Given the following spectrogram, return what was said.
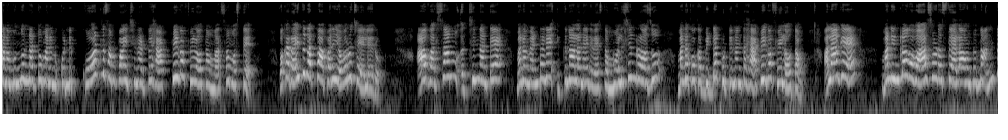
మన ముందున్నట్టు మనం కొన్ని కోట్లు సంపాదించినట్టు హ్యాపీగా ఫీల్ అవుతాం వర్షం వస్తే. ఒక రైతు తప్ప ఆ పని ఎవరూ చేయలేరు. ఆ వర్షం వచ్చిందంటే మనం వెంటనే ఇత్తనాలు అనేది వేస్తాం. మొలిసిన రోజు మనకు ఒక బిడ్డ పుట్టినంత హ్యాపీగా ఫీల్ అవుతాం. అలాగే మన ఇంట్లో ఒక వారసుడు వస్తే ఎలా ఉంటుందో అంత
